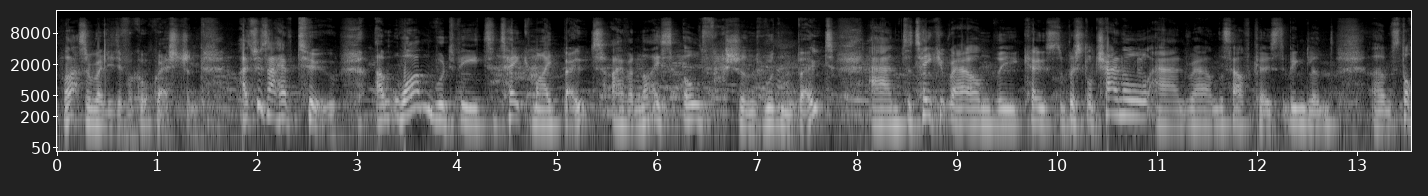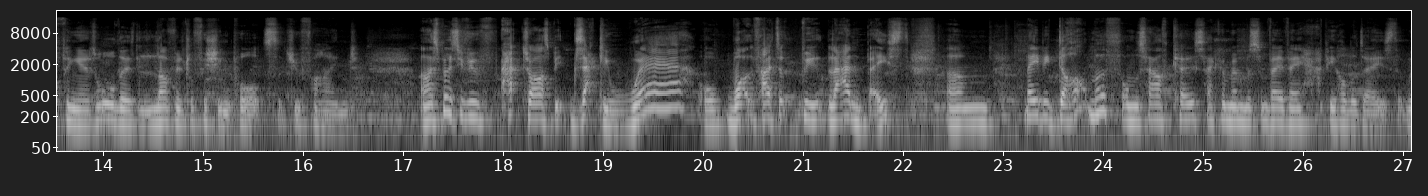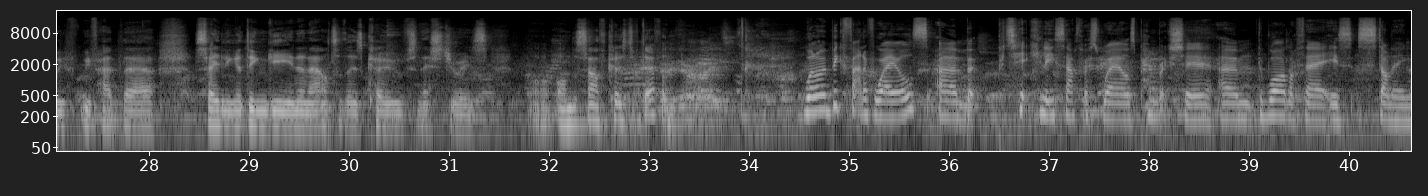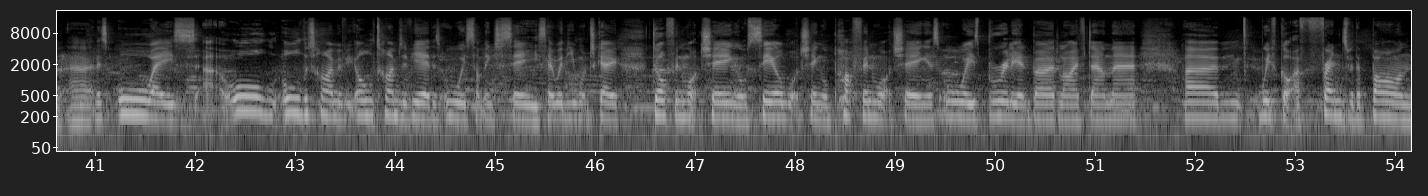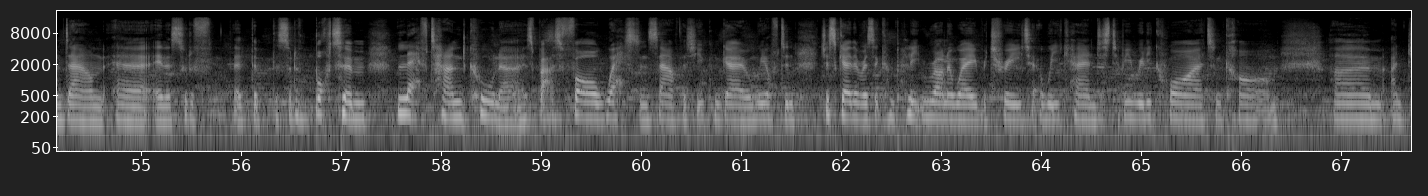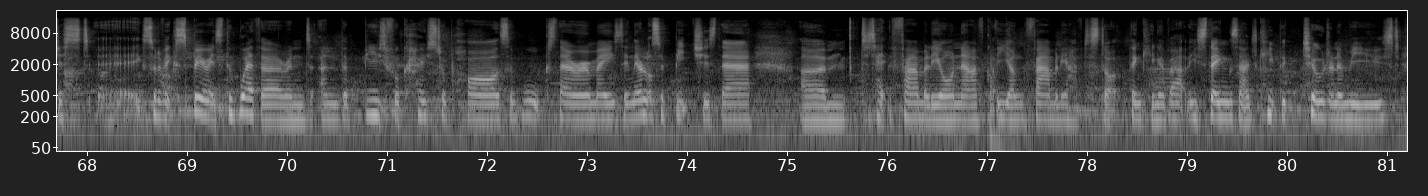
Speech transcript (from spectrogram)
Well, that's a really difficult question. I suppose I have two. Um, one would be to take my boat. I have a nice old fashioned wooden boat, and to take it round the coast of Bristol Channel and round the south coast of England, um, stopping at all those lovely little fishing ports that you find. And I suppose if you had to ask me exactly where or what, if I had to be land based, um, maybe Dartmouth on the south coast. I can remember some very, very happy holidays that we've, we've had there, sailing a dinghy in and out of those coves and estuaries on the south coast of Devon. Well, I'm a big fan of Wales, um, but particularly Southwest Wales, Pembrokeshire. Um, the wildlife there is stunning. Uh, there's always, uh, all all the time of all times of year, there's always something to see. So whether you want to go dolphin watching or seal watching or puffin watching, there's always brilliant bird life down there. Um, we've got a friends with a barn down uh, in a sort of the, the, the sort of bottom left-hand corner. It's about as far west and south as you can go, and we often just go there as a complete runaway retreat at a weekend, just to be really quiet and calm, um, and just uh, sort of experience the weather and and the beautiful coastal paths. The walks there are amazing. There are lots of beaches there um, to take the family on. Now I've got a young family, I have to start thinking about these things now to keep the children amused,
